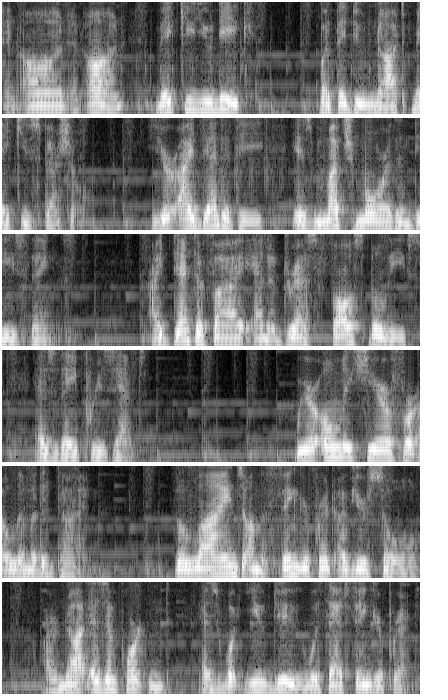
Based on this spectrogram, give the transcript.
and on and on make you unique, but they do not make you special. Your identity is much more than these things. Identify and address false beliefs as they present. We are only here for a limited time. The lines on the fingerprint of your soul are not as important as what you do with that fingerprint.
